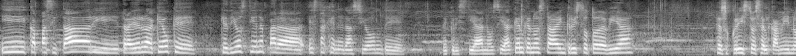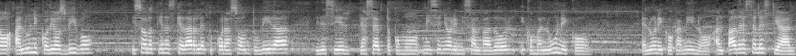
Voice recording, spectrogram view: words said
Y capacitar y traer aquello que, que Dios tiene para esta generación de, de cristianos. Y aquel que no está en Cristo todavía, Jesucristo es el camino al único Dios vivo y solo tienes que darle tu corazón, tu vida y decir, te acepto como mi Señor y mi Salvador y como el único, el único camino al Padre Celestial,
